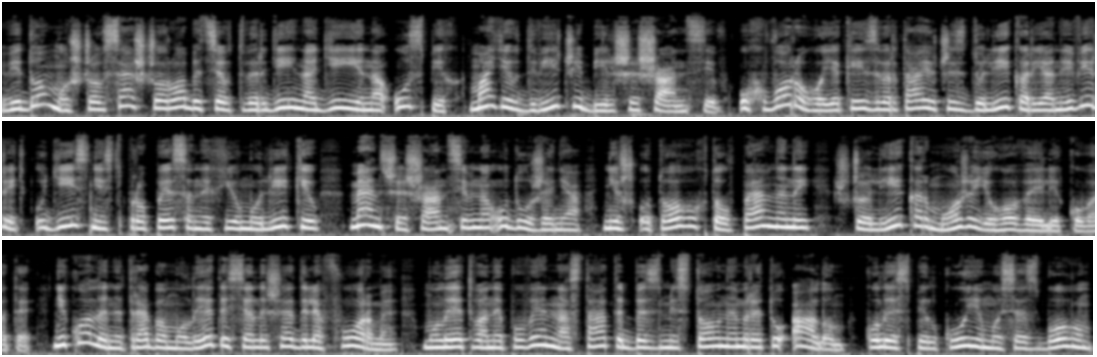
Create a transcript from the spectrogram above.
Відомо, що все, що робиться в твердій надії на успіх, має вдвічі більше шансів. У хворого, який, звертаючись до лікаря, не вірить у дійсність прописаних йому ліків, менше шансів на одужання, ніж у того, хто впевнений, що лікар може його вилікувати. Ніколи не треба молитися лише для форми. Молитва не повинна стати беззмістовним ритуалом. Коли спілкуємося з Богом,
